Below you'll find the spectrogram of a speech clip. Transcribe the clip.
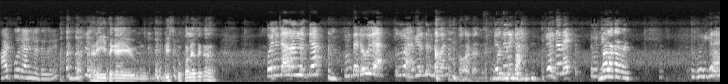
आठ पोरी आणल्या होत्या घरी? अरे इथं काय डिस्को खोलायचं का? पहिले चार आणले होत्या. मग त्याच्या उद्या तुम्ही बाहेर गेलते ना डबल गेलते नाही का गेलते नाही तुम्ही मला काय माहीत? तुम्ही काय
